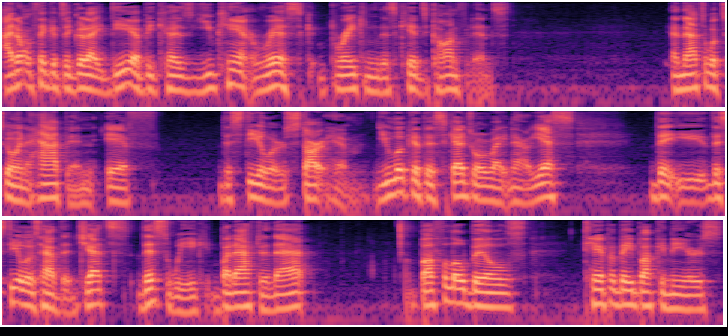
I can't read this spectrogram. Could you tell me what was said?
I don't think it's a good idea because you can't risk breaking this kid's confidence. And that's what's going to happen if the Steelers start him. You look at the schedule right now. Yes, the the Steelers have the Jets this week, but after that, Buffalo Bills, Tampa Bay Buccaneers,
